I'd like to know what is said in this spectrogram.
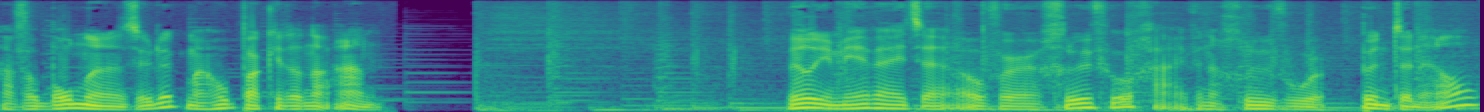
aan verbonden natuurlijk, maar hoe pak je dat nou aan? Wil je meer weten over groeivoer? Ga even naar groeivoer.nl.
